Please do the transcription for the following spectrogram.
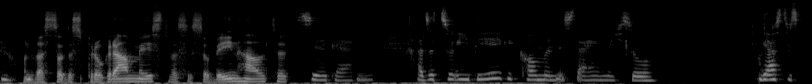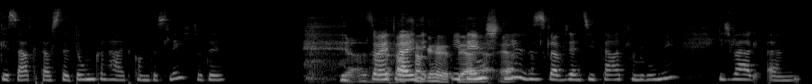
Mhm. und was so das Programm ist, was es so beinhaltet? Sehr gerne. Also zur Idee gekommen ist eigentlich so, wie hast du es gesagt, aus der Dunkelheit kommt das Licht, oder? Ja, so etwa in, in dem Stil, das ist glaube ich ein Zitat von Rumi. Ich war, ähm,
